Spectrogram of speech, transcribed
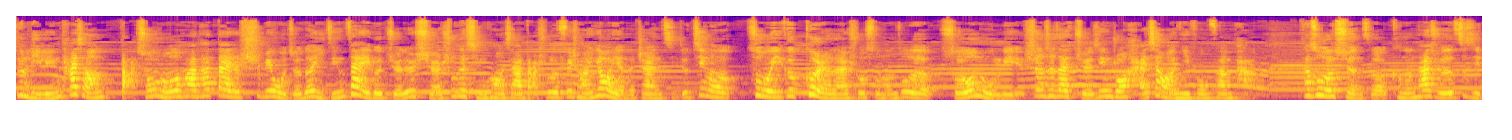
就李陵，他想打匈奴的话，他带着士兵，我觉得已经在一个绝对悬殊的情况下，打出了非常耀眼的战绩，就尽了作为一个个人来说所能做的所有努力，甚至在绝境中还想要逆风翻盘。他做的选择，可能他觉得自己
